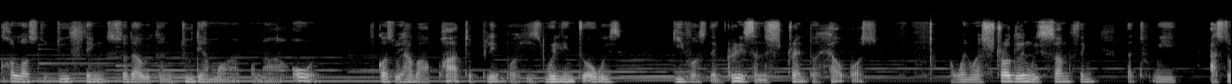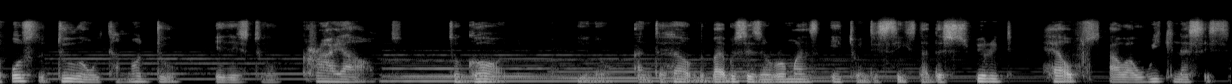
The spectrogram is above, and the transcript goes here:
call us to do things so that we can do them on, on our own. Of course, we have our part to play, but He's willing to always give us the grace and the strength to help us. And when we're struggling with something that we are supposed to do and we cannot do, it is to cry out to God, you know, and to help. The Bible says in Romans 8:26 that the Spirit helps our weaknesses,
